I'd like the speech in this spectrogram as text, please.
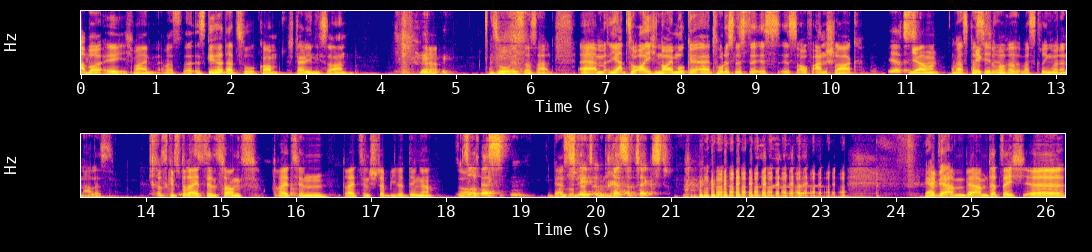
aber ey, ich meine, was, es gehört dazu. Komm, stell dich nicht so an. Ja. So ist das halt. Ähm, ja, zu euch, neue Mucke. Äh, Todesliste ist, ist auf Anschlag. Yes. Ja, Mann. Was passiert denn? Was, was kriegen wir denn alles? Es gibt 13 Songs, 13, 13 stabile Dinger. So, Unsere Besten. die besten. Steht im Pressetext. Ja, Nee, wir, haben, wir haben tatsächlich, äh,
